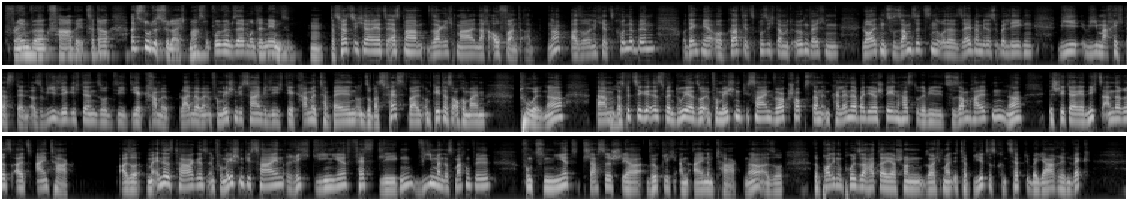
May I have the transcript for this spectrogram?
Framework, Farbe etc., als du das vielleicht machst, obwohl wir im selben Unternehmen sind. Hm. Das hört sich ja jetzt erstmal, sage ich mal, nach Aufwand an. Ne? Also wenn ich jetzt Kunde bin und denke mir, oh Gott, jetzt muss ich da mit irgendwelchen Leuten zusammensitzen oder selber mir das überlegen, wie, wie mache ich das denn? Also wie lege ich denn so die Diagramme? Bleiben wir beim Information Design, wie lege ich Diagramme, Tabellen und sowas fest? Weil, und geht das auch in meinem Tool? Ne? Ähm, mhm. Das Witzige ist, wenn du ja so Information Design Workshops dann im Kalender bei dir stehen hast oder wie die zusammenhalten, ne, es steht ja, ja nichts anderes als ein Tag. Also am Ende des Tages Information Design, Richtlinie festlegen, wie man das machen will, funktioniert klassisch ja wirklich an einem Tag. Ne? Also Reporting Impulse hat da ja schon, sag ich mal, ein etabliertes Konzept über Jahre hinweg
